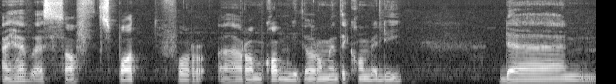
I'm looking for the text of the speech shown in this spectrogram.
I have a soft spot for uh, romcom gitu romantic comedy. Dan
